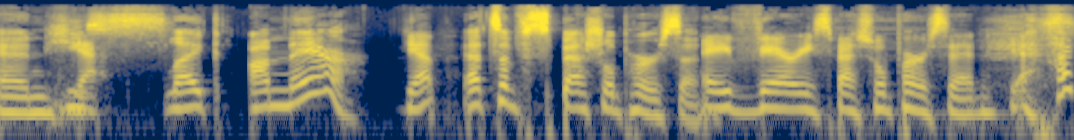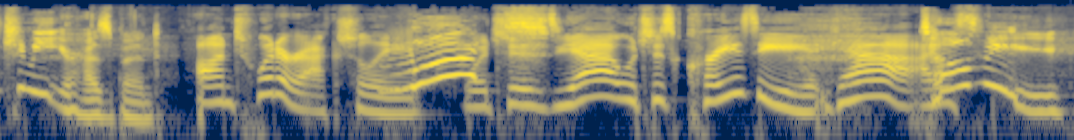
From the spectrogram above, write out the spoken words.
And he's Yes. like, I'm there. Yep. That's a special person. A very special person. Yes. How'd you meet your husband? On Twitter, actually. What? Which is, yeah, which is crazy. Yeah. Tell was- me.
